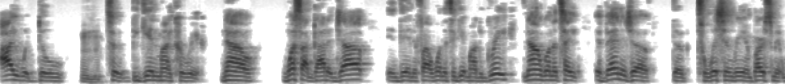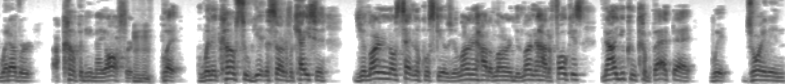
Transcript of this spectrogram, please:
I would do mm-hmm. to begin my career. Now, once I got a job, and then if I wanted to get my degree, now I'm going to take advantage of the tuition reimbursement, whatever a company may offer. Mm-hmm. But when it comes to getting a certification, you're learning those technical skills. You're learning how to learn. You're learning how to focus. Now you can combat that with joining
